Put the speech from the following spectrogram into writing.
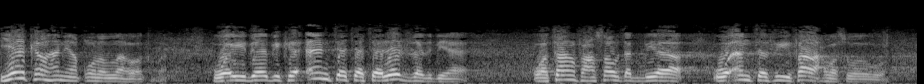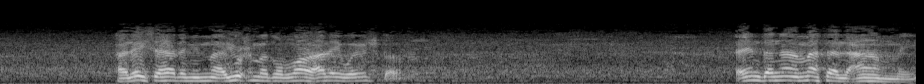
يكره أن يقول الله أكبر. وإذا بك أنت تتلذذ بها وترفع صوتك بها وأنت في فرح وسرور. أليس هذا مما يحمد الله عليه ويشكر؟ عندنا مثل عامي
